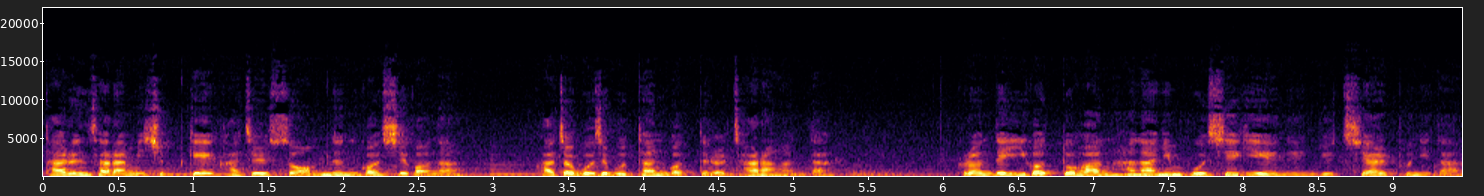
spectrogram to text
다른 사람이 쉽게 가질 수 없는 것이거나 가져보지 못한 것들을 자랑한다. 그런데 이것 또한 하나님 보시기에는 유치할 뿐이다.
